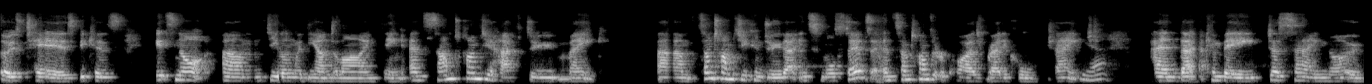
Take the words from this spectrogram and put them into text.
those tears because it's not um, dealing with the underlying thing. And sometimes you have to make. Um, sometimes you can do that in small steps, and sometimes it requires radical change. Yeah. And that can be just saying no,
